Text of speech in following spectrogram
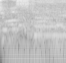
just stay.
